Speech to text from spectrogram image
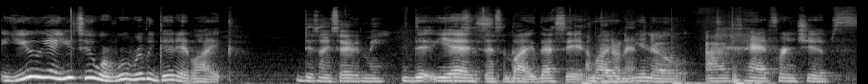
you, yeah, you too. Were really good at like, This ain't serving me. d- yes, that's enough. like that's it. I'm good on that. you know, I've had friendships.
